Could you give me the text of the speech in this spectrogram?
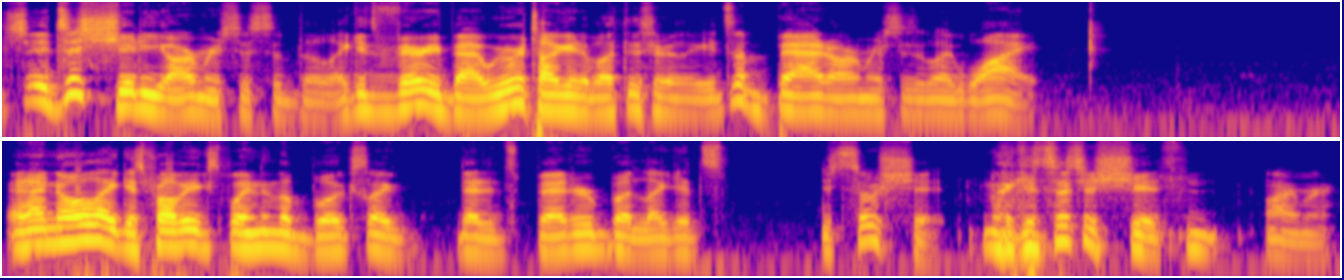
it's, it's a shitty armor system though. Like it's very bad. We were talking about this earlier. It's a bad armor system. Like why? And I know like it's probably explained in the books like that it's better, but like it's it's so shit. Like it's such a shit armor.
